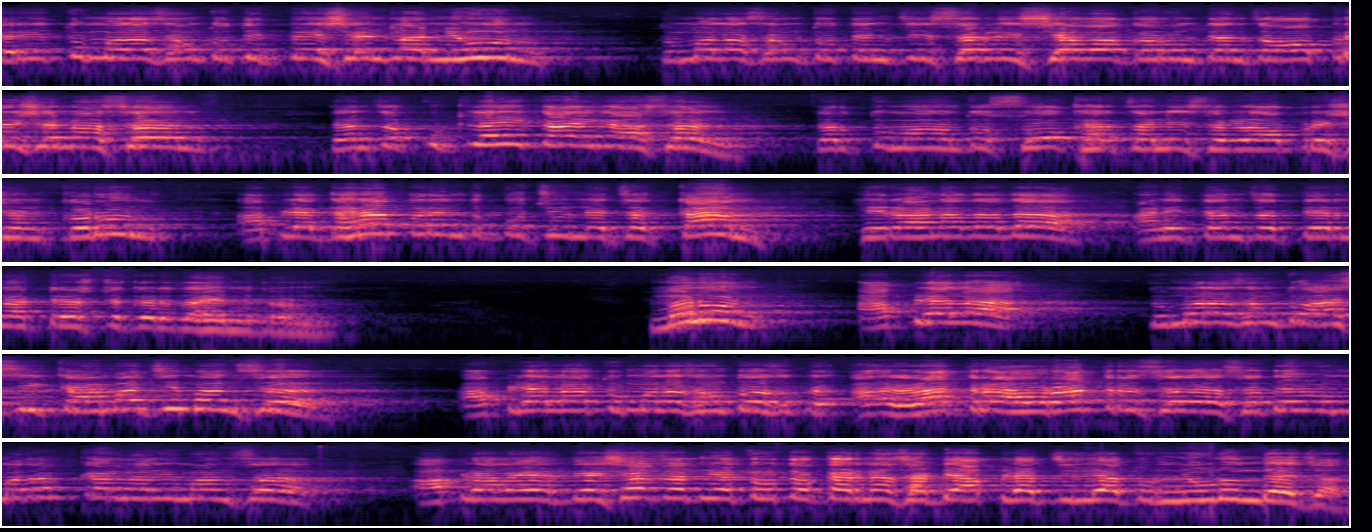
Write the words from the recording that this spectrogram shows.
तरी तुम्हाला सांगतो ते पेशंटला नेऊन तुम्हाला सांगतो त्यांची सगळी सेवा करून त्यांचं ऑपरेशन असन. त्यांचं कुठलंही काय असन तर तुम्हाला तो सो खर्चाने सगळं ऑपरेशन करून आपल्या घरापर्यंत पोहोचवण्याचं काम हे राणादादा आणि त्यांचा तेरणा ट्रस्ट करत आहे मित्रांनो. म्हणून आपल्याला तुम्हाला सांगतो अशी कामाची माणसं आपल्याला तुम्हाला सांगतो रात्र अहोरात्र रात्र सदैव मदत करणारी माणसं आपल्याला या देशाचं नेतृत्व करण्यासाठी आपल्या जिल्ह्यातून निवडून द्यायच्यात.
